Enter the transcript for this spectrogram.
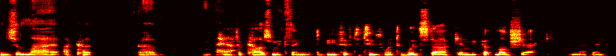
in July, I cut uh, half a cosmic thing the B-52s. Went to Woodstock, and we cut Love Shack and that thing.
